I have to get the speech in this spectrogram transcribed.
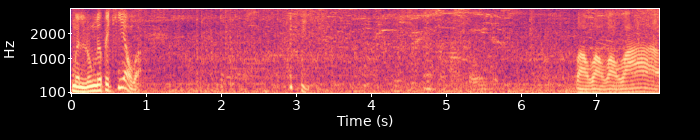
เหมือนลงเรือไปเที่ยวอะว้าวว้าวว้าวว้าว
